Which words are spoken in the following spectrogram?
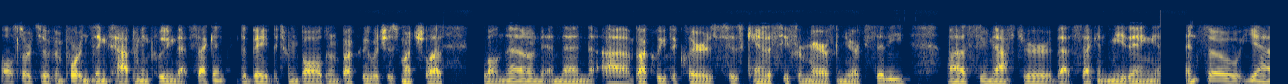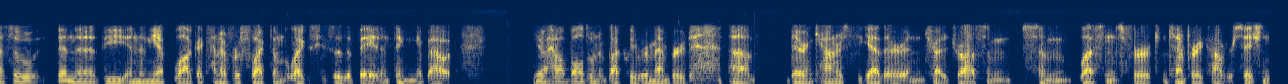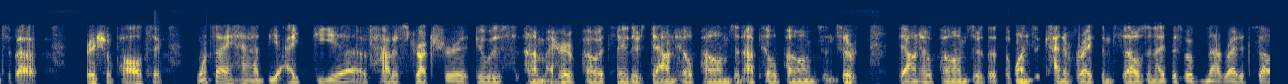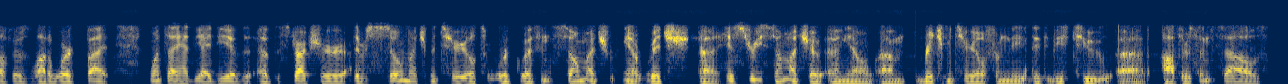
all sorts of important things happen, including that second debate between Baldwin and Buckley, which is much less well known. And then uh, Buckley declares his candidacy for mayor of New York City uh, soon after that second meeting. And so, yeah, so then the, the, and then the epilogue, I kind of reflect on the legacies of the debate and thinking about, you know, how Baldwin and Buckley remembered um, their encounters together and try to draw some, some lessons for contemporary conversations about racial politics. Once I had the idea of how to structure it, it was um, I heard a poet say there's downhill poems and uphill poems, and sort of downhill poems are the, the ones that kind of write themselves. And I, this book did not write itself; it was a lot of work. But once I had the idea of the, of the structure, there was so much material to work with, and so much you know rich uh, history, so much uh, uh you know um, rich material from the, the, these two uh, authors themselves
